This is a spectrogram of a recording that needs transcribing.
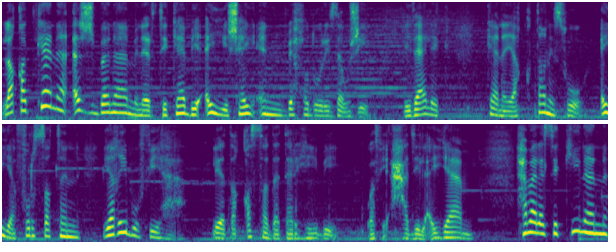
لقد كان أجبن من ارتكاب أي شيء بحضور زوجي. لذلك كان يقتنص أي فرصة يغيب فيها ليتقصد ترهيبي. وفي أحد الأيام حمل سكينا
